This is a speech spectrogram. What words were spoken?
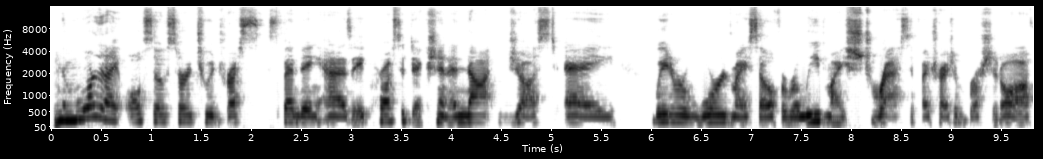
the more that I also started to address spending as a cross addiction and not just a way to reward myself or relieve my stress if I try to brush it off,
